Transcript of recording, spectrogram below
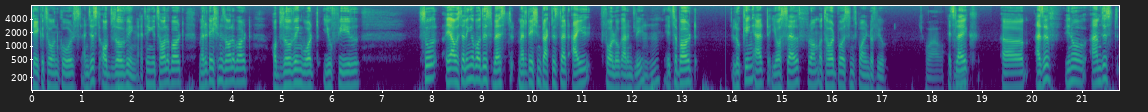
take its own course and just observing. I think it's all about meditation is all about observing what you feel. So yeah, I was telling you about this best meditation practice that I follow currently. Mhm. It's about looking at yourself from a third person's point of view. Wow. It's like uh, as if you know I'm just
